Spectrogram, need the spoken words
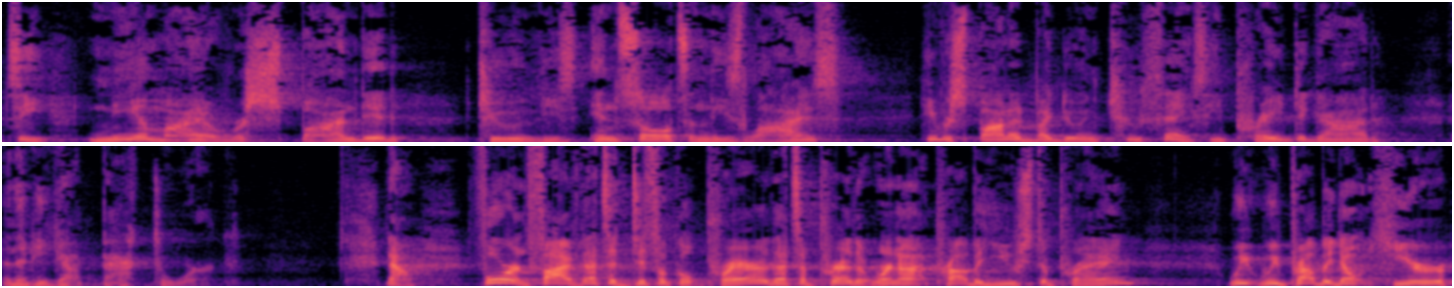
See, Nehemiah responded to these insults and these lies. He responded by doing two things. He prayed to God, and then he got back to work. Now, four and five, that's a difficult prayer. That's a prayer that we're not probably used to praying. We, we probably don't hear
